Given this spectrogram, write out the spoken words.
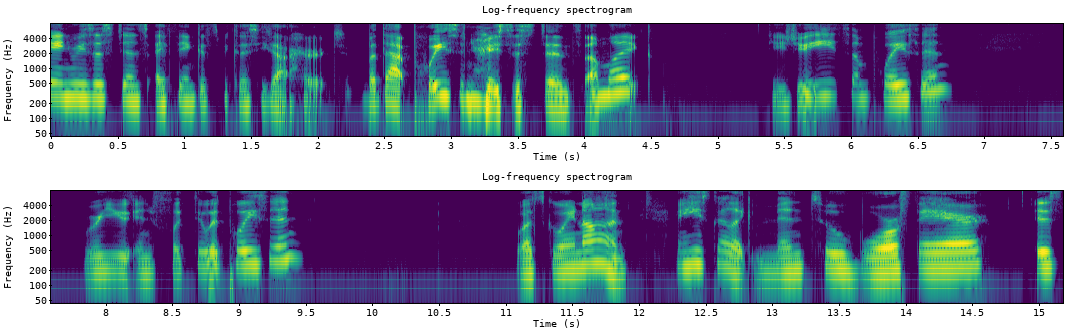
pain resistance, I think it's because he got hurt. But that poison resistance, I'm like, did you eat some poison? Were you inflicted with poison? What's going on? And he's got like mental warfare. Is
